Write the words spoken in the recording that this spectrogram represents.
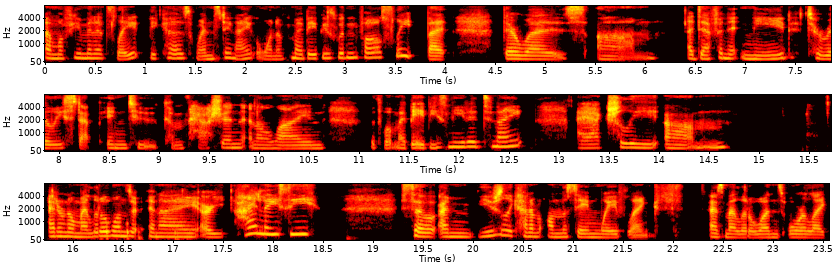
I'm a few minutes late because Wednesday night one of my babies wouldn't fall asleep, but there was um, a definite need to really step into compassion and align with what my babies needed tonight. I actually, um, I don't know, my little ones are, and I are, hi Lacey. So I'm usually kind of on the same wavelength as my little ones, or like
